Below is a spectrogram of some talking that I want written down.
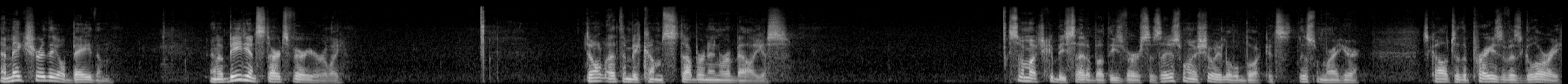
and make sure they obey them. And obedience starts very early. Don't let them become stubborn and rebellious. So much could be said about these verses. I just want to show you a little book. It's this one right here. It's called To the Praise of His Glory.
